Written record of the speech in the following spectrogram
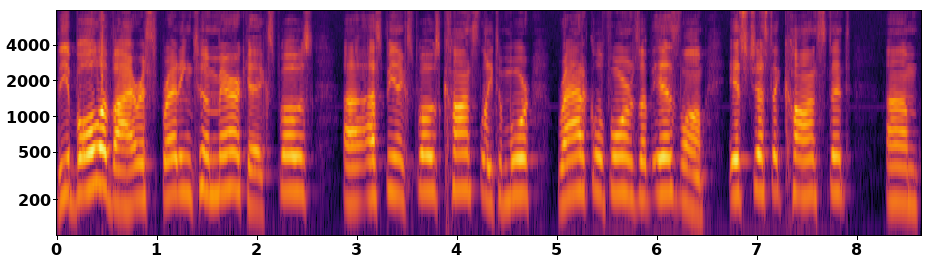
The Ebola virus spreading to America exposed uh, us being exposed constantly to more radical forms of Islam. It's just a constant um,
